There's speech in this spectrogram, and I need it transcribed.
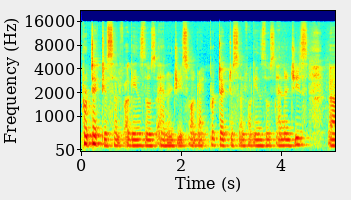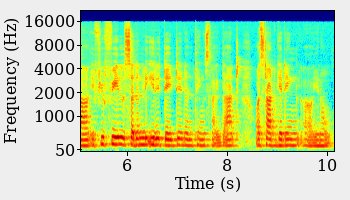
protect yourself against those energies all right? Protect yourself against those energies. Uh, if you feel suddenly irritated and things like that or start getting uh, you know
